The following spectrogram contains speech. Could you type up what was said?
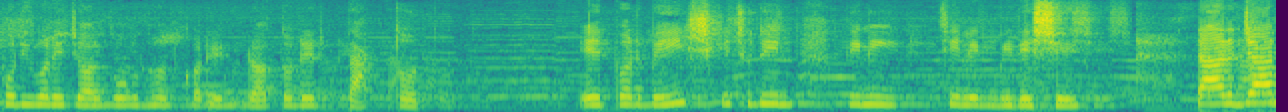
পরিবারে জন্মগ্রহণ করেন রতনের প্রাক্তন। এরপর বেশ কিছুদিন তিনি ছিলেন বিদেশে। টারজান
